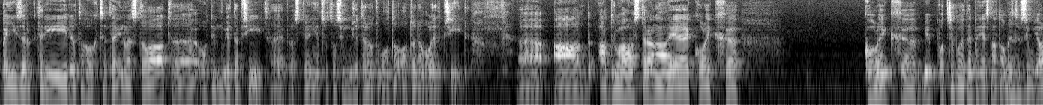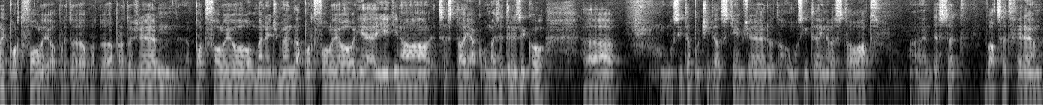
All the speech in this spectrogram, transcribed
peníze, který do toho chcete investovat, eh, o ty můžete přijít. To je prostě něco, co si můžete do toho, o, to, o to dovolit přijít. Eh, a, a druhá strana je, kolik kolik potřebujete peněz na to, abyste hmm. si udělali portfolio, proto, proto, protože portfolio management a portfolio je jediná cesta, jak omezit riziko. Eh, musíte počítat s tím, že do toho musíte investovat 10, 20 firm,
